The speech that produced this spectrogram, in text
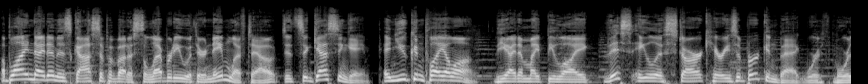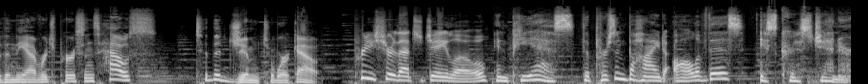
A blind item is gossip about a celebrity with their name left out. It's a guessing game, and you can play along. The item might be like this: A-list star carries a Birkin bag worth more than the average person's house to the gym to work out. Pretty sure that's J Lo. And P.S. The person behind all of this is Kris Jenner.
